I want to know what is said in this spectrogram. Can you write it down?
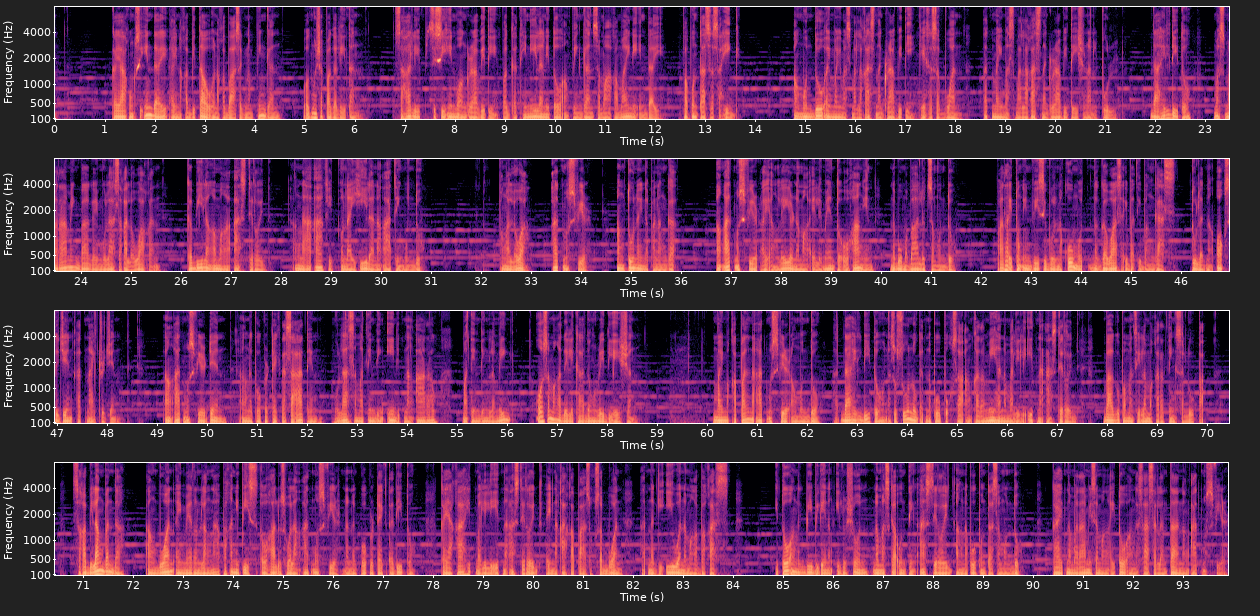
Kaya kung si Inday ay nakabitaw o nakabasag ng pinggan, huwag mo siya pagalitan. Sa halip, sisihin mo ang gravity pagkat hinila nito ang pinggan sa mga kamay ni Inday papunta sa sahig. Ang mundo ay may mas malakas na gravity kaysa sa buwan at may mas malakas na gravitational pull. Dahil dito, mas maraming bagay mula sa kalawakan, kabilang ang mga asteroid, ang naaakit o naihila ng ating mundo. Pangalawa, atmosphere, ang tunay na panangga. Ang atmosphere ay ang layer ng mga elemento o hangin na bumabalot sa mundo. Para itong invisible na kumot na gawa sa iba't ibang gas tulad ng oxygen at nitrogen. Ang atmosphere din ang nagpoprotekta sa atin mula sa matinding init ng araw, matinding lamig, o sa mga delikadong radiation. May makapal na atmosphere ang mundo at dahil dito nasusunog at napupuksa ang karamihan ng maliliit na asteroid bago pa man sila makarating sa lupa. Sa kabilang banda, ang buwan ay meron lang napakanipis o halos walang atmosphere na nagpoprotekta dito kaya kahit maliliit na asteroid ay nakakapasok sa buwan at nagiiwan ng mga bakas. Ito ang nagbibigay ng ilusyon na mas kaunting asteroid ang napupunta sa mundo kahit na marami sa mga ito ang nasasalanta ng atmosphere.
